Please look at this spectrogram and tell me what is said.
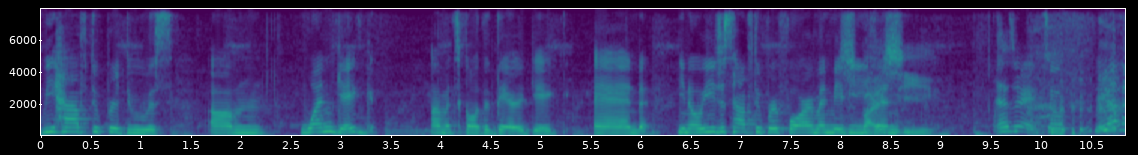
we have to produce um, one gig. Um, it's called the Dare gig. And you know you just have to perform and maybe even Spicy. that's right. So we have,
